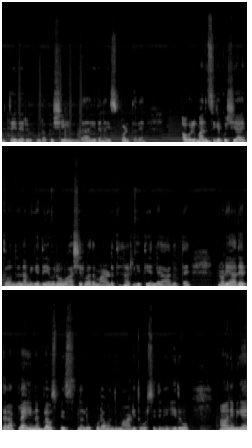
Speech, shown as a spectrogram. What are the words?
ಮುತ್ತೈದೆಯರು ಕೂಡ ಖುಷಿಯಿಂದ ಇದನ್ನು ಇಸ್ಕೊಳ್ತಾರೆ. ಅವ್ರ ಮನಸ್ಸಿಗೆ ಖುಷಿ ಆಯಿತು ಅಂದರೆ ನಮಗೆ ದೇವರು ಆಶೀರ್ವಾದ ಮಾಡಿದ ರೀತಿಯಲ್ಲೇ ಆಗುತ್ತೆ. ನೋಡಿ, ಅದೇ ಥರ ಪ್ಲೈನ್ ಬ್ಲೌಸ್ ಪೀಸ್ನಲ್ಲೂ ಕೂಡ ಒಂದು ಮಾಡಿ ತೋರಿಸಿದ್ದೀನಿ. ಇದು ನಿಮಗೆ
